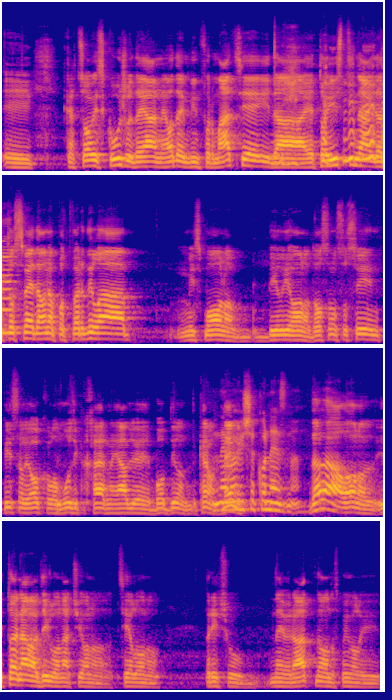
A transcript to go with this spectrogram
I kad su ovi skužili da ja ne odajem informacije i da je to istina i da to sve da ona potvrdila, mi smo ono, bili ono, doslovno su svi pisali okolo, muzika HR najavljuje, Bob Dylan, kaj ono, Nema dnevnik. više ko ne zna. Da, da, ali ono, i to je nama diglo, znači ono, cijelu ono priču nevjerojatno, onda smo imali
